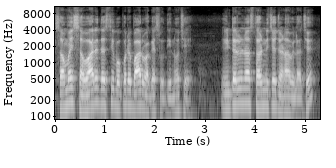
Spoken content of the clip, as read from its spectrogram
સમય સવારે દસથી બપોરે બાર વાગ્યા સુધીનો છે. ઇન્ટરવ્યૂના સ્થળ નીચે જણાવેલા છે.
